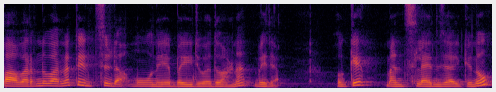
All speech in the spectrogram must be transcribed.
പവർ എന്ന് പറഞ്ഞാൽ തിരിച്ചിടുക മൂന്ന് ബൈ ഇരുപതുമാണ് വരിക. ഓക്കെ മനസ്സിലായെന്ന് വിചാരിക്കുന്നു.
